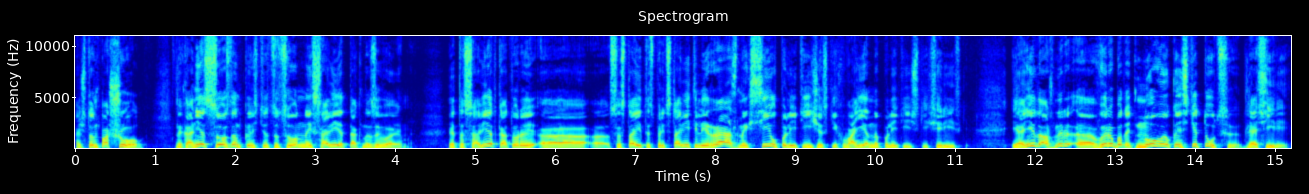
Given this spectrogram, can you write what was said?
значит, он пошел. Наконец создан Конституционный совет, так называемый. Это совет, который э, состоит из представителей разных сил политических, военно-политических, сирийских. И они должны э, выработать новую конституцию для Сирии.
